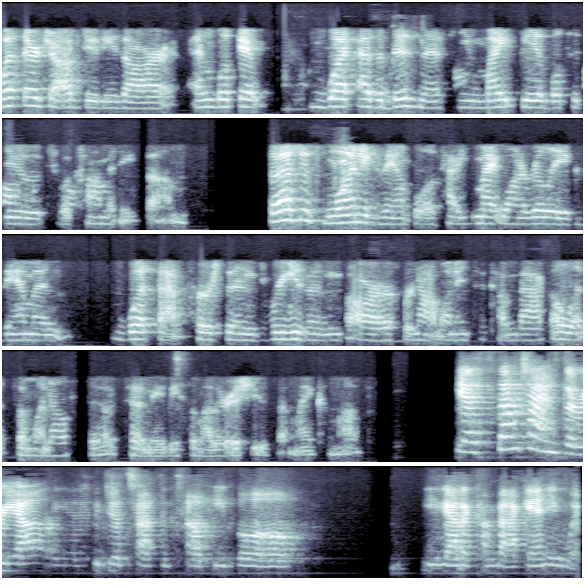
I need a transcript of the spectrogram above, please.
what their job duties are, and look at what, as a business, you might be able to do to accommodate them. So that's just one example of how you might want to really examine what that person's reasons are for not wanting to come back. I'll let someone else to, to maybe some other issues that might come up. Yes, sometimes the reality is we just have to tell people you got to come back anyway.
